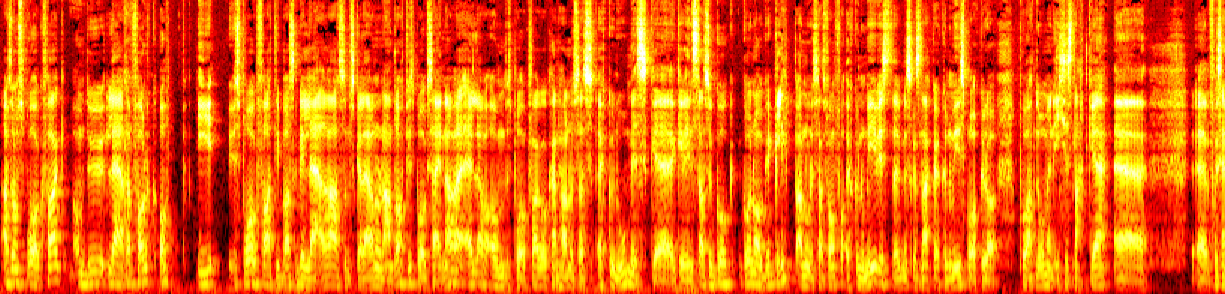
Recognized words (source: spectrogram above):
altså om språkfag. Om du lærer folk opp i språk for at de bare skal bli lærere som skal lære noen andre opp i språk senere, eller om språkfag også kan ha noen slags økonomisk eh, gevinst. Altså Går, går Norge glipp av noen slags form for økonomi, hvis det, vi skal snakke økonomispråket, da, på at nordmenn ikke snakker eh, eh, f.eks.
